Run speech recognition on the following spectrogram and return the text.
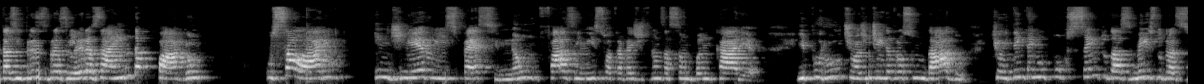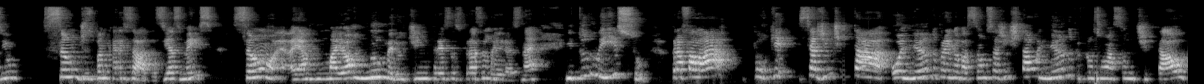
das empresas brasileiras ainda pagam o salário em dinheiro em espécie, não fazem isso através de transação bancária. E por último, a gente ainda trouxe um dado que 81% das MEIs do Brasil são desbancarizadas. E as MEIs são é, é o maior número de empresas brasileiras, né? E tudo isso para falar porque se a gente está olhando para a inovação, se a gente está olhando para a transformação digital,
